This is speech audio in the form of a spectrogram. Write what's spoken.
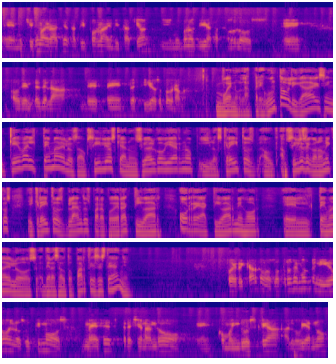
Eh, muchísimas gracias a ti por la invitación y muy buenos días a todos los eh, audientes de, la, de este prestigioso programa. Bueno, la pregunta obligada es en qué va el tema de los auxilios que anunció el gobierno y los créditos, auxilios económicos y créditos blandos para poder activar o reactivar mejor el tema de los de las autopartes este año. Pues Ricardo, nosotros hemos venido en los últimos meses presionando eh, como industria al gobierno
